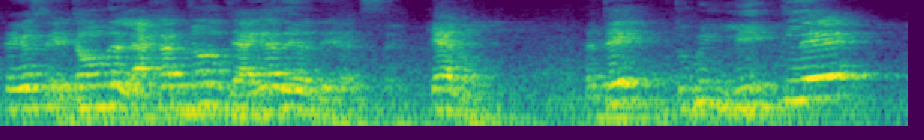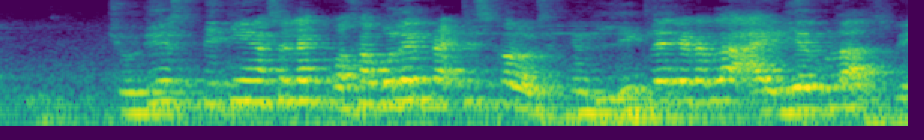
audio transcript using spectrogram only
ঠিক আছে? এটা আমাদের লেখার জন্য জায়গা দিয়ে দেওয়া আছে। কেন? যাতে তুমি লিখলে, যদিও স্পিকিং আসলে কথা বলে প্র্যাকটিস করা উচিত, কিন্তু লিখলে যেটা আইডিয়া গুলো আসবে।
